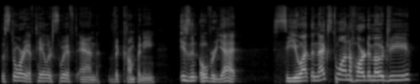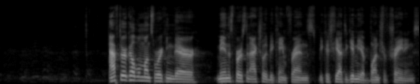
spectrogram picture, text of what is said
the story of Taylor Swift and the company isn't over yet. See you at the next one, heart emoji. After a couple months working there, me and this person actually became friends because she had to give me a bunch of trainings.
